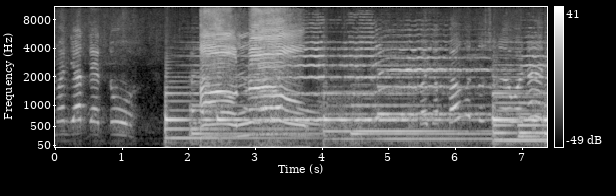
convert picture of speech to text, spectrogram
manjat jatuh. Oh no! Banyak banget tuh selawannya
